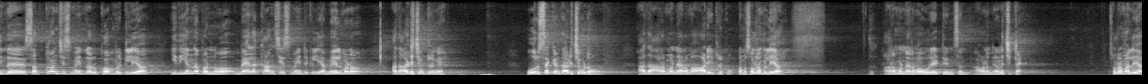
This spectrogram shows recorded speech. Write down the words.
இந்த சப்கான்ஷியஸ் மைண்டில் ஒரு கோபம் இருக்கு இல்லையா? இது என்ன பண்ணும்? மேலே கான்சியஸ் மைண்ட் இருக்கு இல்லையா? மேல் மனம். அதை அடிச்சு விட்ருங்க ஒரு செகண்ட் அடிச்சு விடும். அது அரை மணி நேரமாக ஆடிட்டுருக்கும் நம்ம சொல்கிறோம் இல்லையா? அரை மணி நேரமாக ஒரே டென்ஷன் அவனை நினச்சிட்டேன். சொல்கிறோமா இல்லையா?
